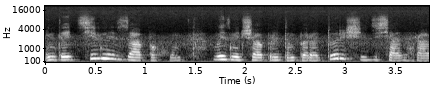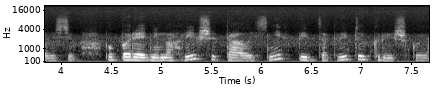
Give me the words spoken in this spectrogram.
Інтенсивність запаху визначила при температурі 60 градусів, попередньо нагрівши талий сніг під закритою кришкою.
